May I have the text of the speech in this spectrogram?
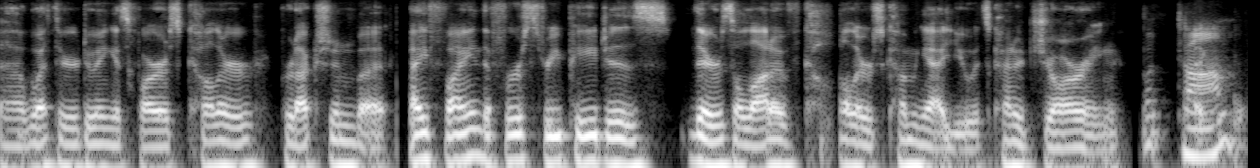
uh, what they're doing as far as color production, but I find the first three pages there's a lot of colors coming at you. It's kind of jarring. But Tom. Like,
